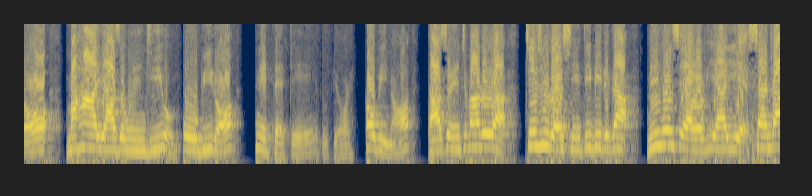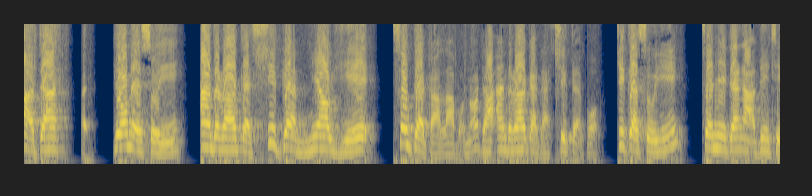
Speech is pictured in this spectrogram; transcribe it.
တော့မဟာရာဇဝင်ကြီးကိုပို့ပြီးတော့နှစ်သက်တယ်လို့ပြောတယ်။ဟုတ်ပြီနော်။ဒါဆိုရင်ကျမတို့ကကျေးဇူးတော်ရှင်တိပိတကမင်းကုန်းဆရာတော်ဘုရားကြီးရဲ့စန္ဒအတိုင်းပြောမယ်ဆိုရင်အန္တရာကတ်ရှစ်ကတ်မြောက်ရဲ့စုတ်ကတ်ကာလပေါ့နော်။ဒါအန္တရာကတ်ဒါရှစ်ကတ်ပေါ့။ရှစ်ကတ်ဆိုရင်စနစ်တန်းကအသင်ချေ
